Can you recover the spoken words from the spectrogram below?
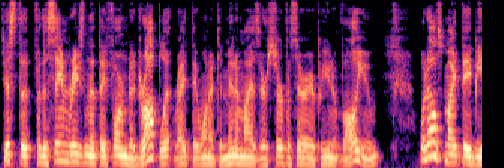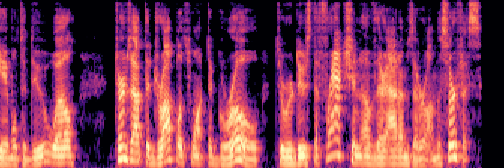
just the, for the same reason that they formed a droplet, right? They wanted to minimize their surface area per unit volume. What else might they be able to do? Well, Turns out that droplets want to grow to reduce the fraction of their atoms that are on the surface.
